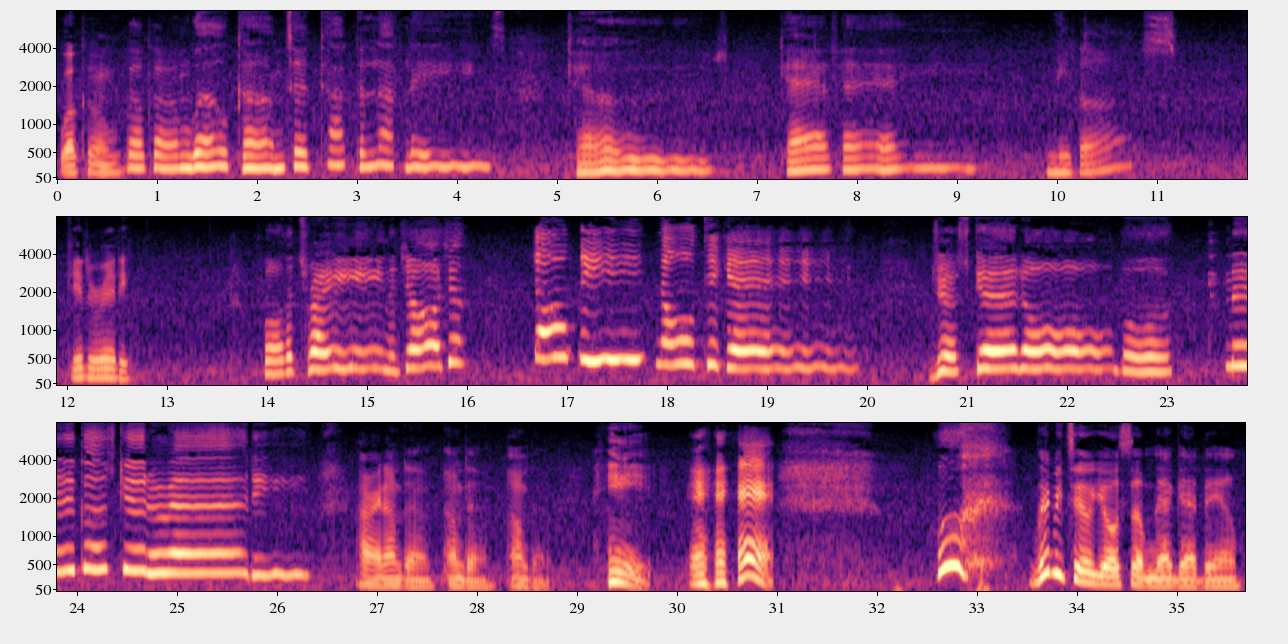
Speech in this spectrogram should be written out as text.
Welcome, welcome, welcome to Dr. Lovely's Couch Cafe. Niggas, get ready for the train to Georgia. Don't need no ticket. Just get on board. Niggas, get ready. All right, I'm done. I'm done. I'm done. Whew. Let me tell y'all something now, goddamn.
